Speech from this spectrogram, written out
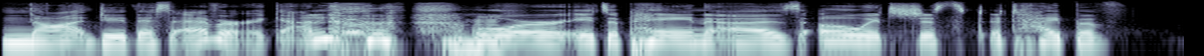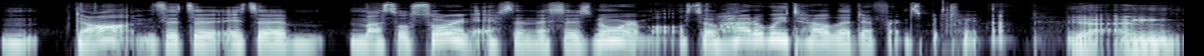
not do this ever again. mm-hmm. Or it's a pain as, oh, it's just a type of DOMS. It's a it's a muscle soreness and this is normal. So how do we tell the difference between that? Yeah, and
